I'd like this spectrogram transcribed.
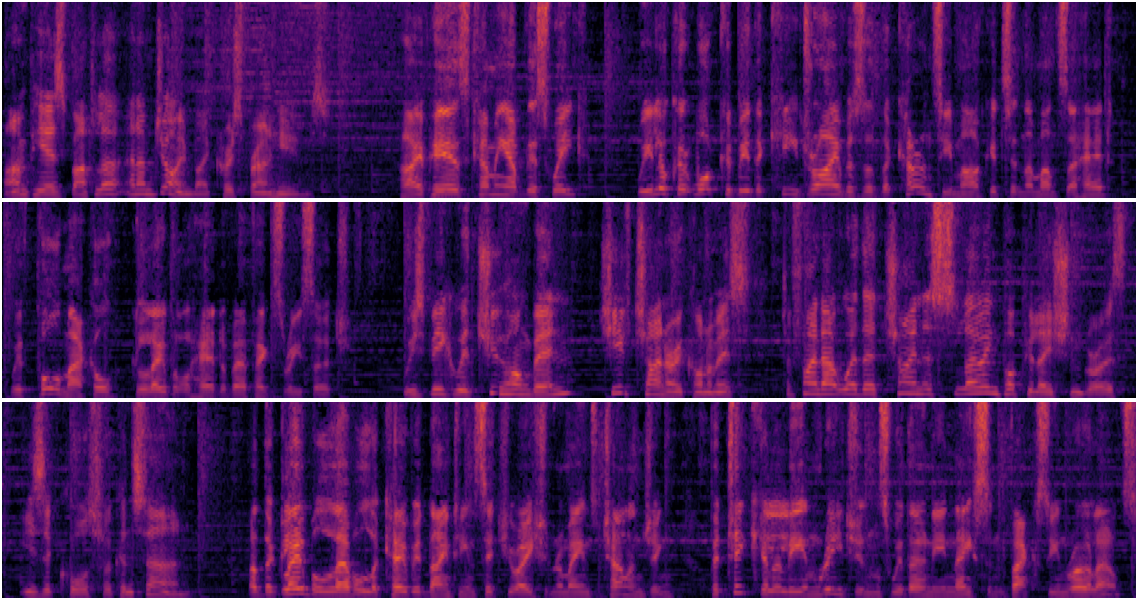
I'm Piers Butler and I'm joined by Chris Brown Humes. Hi, Piers. Coming up this week, we look at what could be the key drivers of the currency markets in the months ahead with Paul Mackel, Global Head of FX Research. We speak with Qu Hongbin, Chief China Economist, to find out whether China's slowing population growth is a cause for concern. At the global level, the COVID 19 situation remains challenging, particularly in regions with only nascent vaccine rollouts.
